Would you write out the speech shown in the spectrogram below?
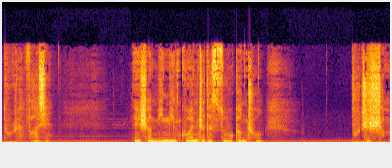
突然发现。那扇明明关着的塑钢窗，不知什么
